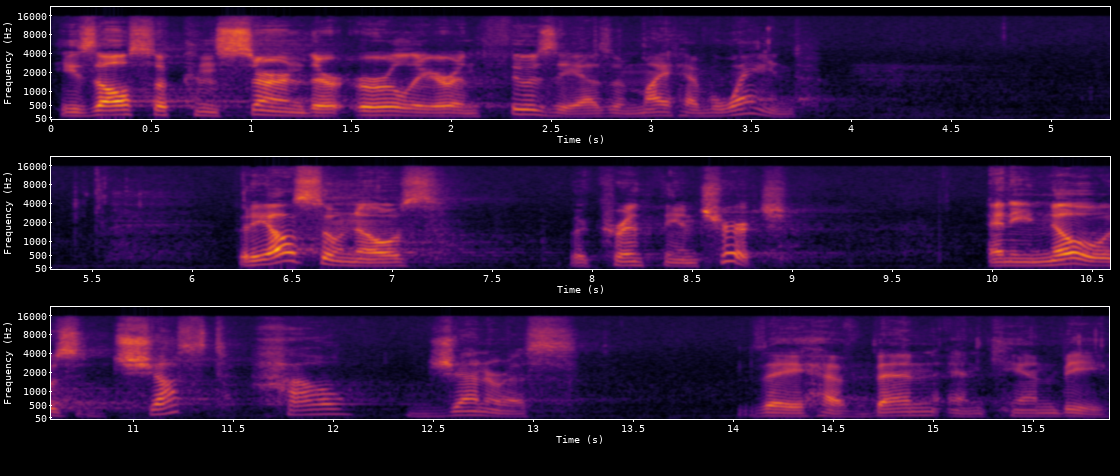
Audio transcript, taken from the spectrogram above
He's also concerned their earlier enthusiasm might have waned. But he also knows the Corinthian church. And he knows just how generous they have been and can be.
